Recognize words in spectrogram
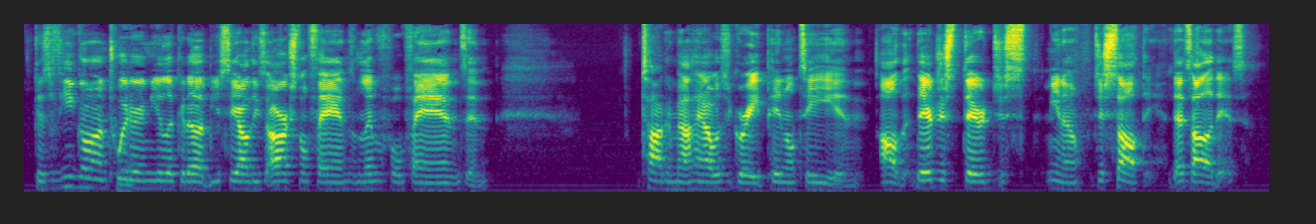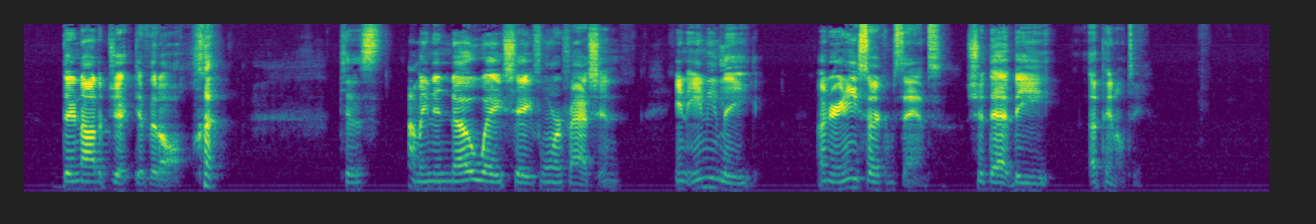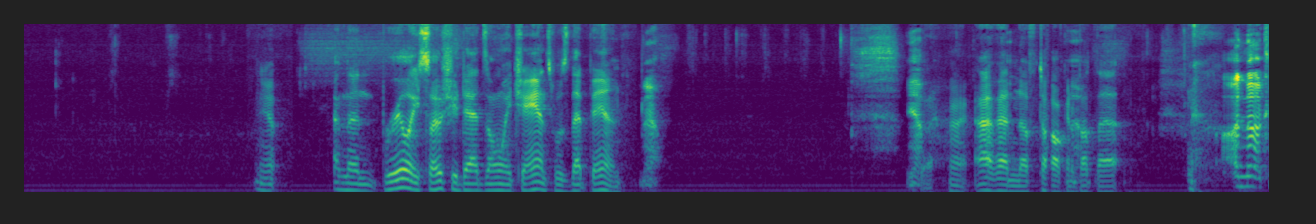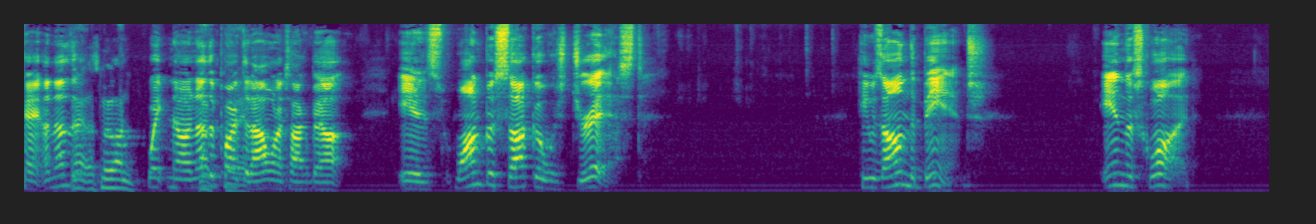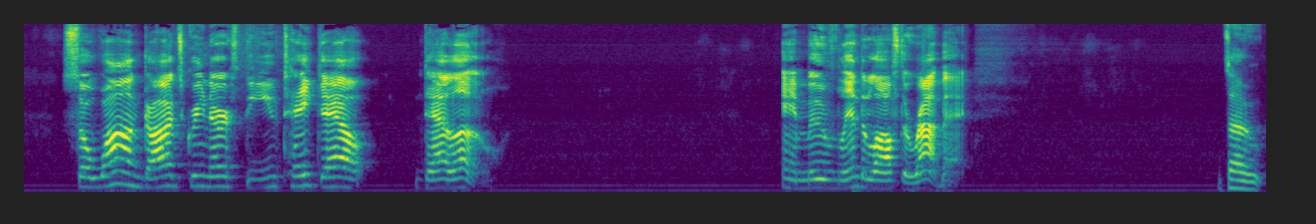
Because if you go on Twitter and you look it up, you see all these Arsenal fans and Liverpool fans and talking about how it was a great penalty and all that. They're just they're just you know just salty. That's all it is. They're not objective at all. Because I mean, in no way, shape, form, or fashion, in any league, under any circumstance, should that be a penalty. Yep. And then really, Sociedad's only chance was that pin. Yeah. Yeah. So, all right, I've had enough talking about that. Okay, another. All right, let's move on. Wait, no, another Oh, part that I want to talk about is Wan-Bissaka was dressed. He was on the bench in the squad. So why on God's green earth do you take out Dalot and move Lindelof the right back? So,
